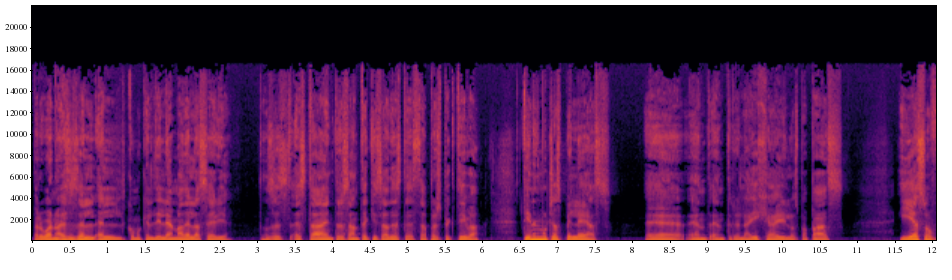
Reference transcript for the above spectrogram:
Pero bueno, ese es el, el, como que el dilema de la serie. Entonces está interesante quizás desde esta perspectiva. Tienen muchas peleas eh, entre la hija y los papás. Y eso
